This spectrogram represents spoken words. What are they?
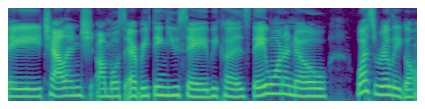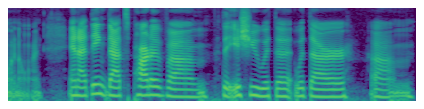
They challenge almost everything you say because they want to know what's really going on. And I think that's part of um, the issue with the with our um,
